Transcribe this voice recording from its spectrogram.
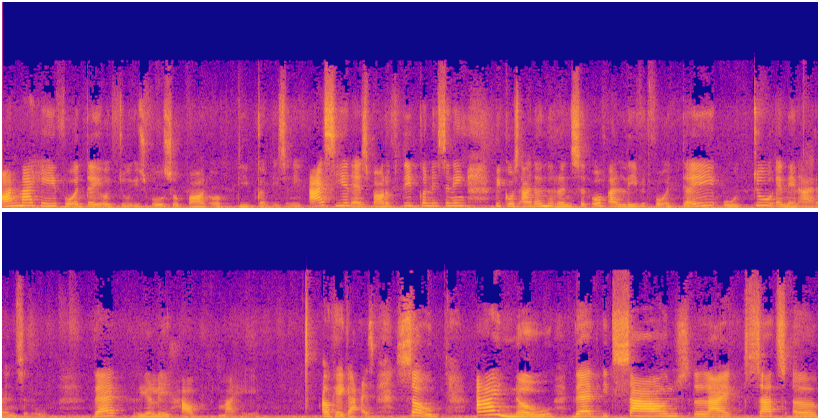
on my hair for a day or two is also part of deep conditioning. I see it as part of deep conditioning because I don't rinse it off. I leave it for a day or two and then I rinse it off that really helped my hair. Okay guys. So I know that it sounds like such a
